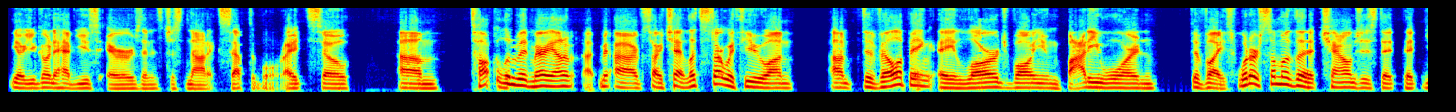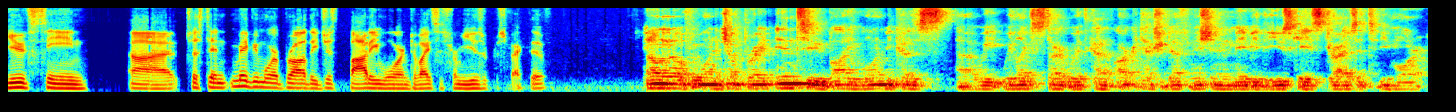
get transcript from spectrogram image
you know, you're going to have use errors and it's just not acceptable, right? So um talk a little bit, Mariana, uh, uh, sorry, Chad, let's start with you on um, developing a large volume body worn device. What are some of the challenges that that you've seen uh, just in maybe more broadly, just body worn devices from a user perspective? I don't know if we want to jump right into body worn because uh, we, we like to start with kind of architecture definition and maybe the use case drives it to be more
